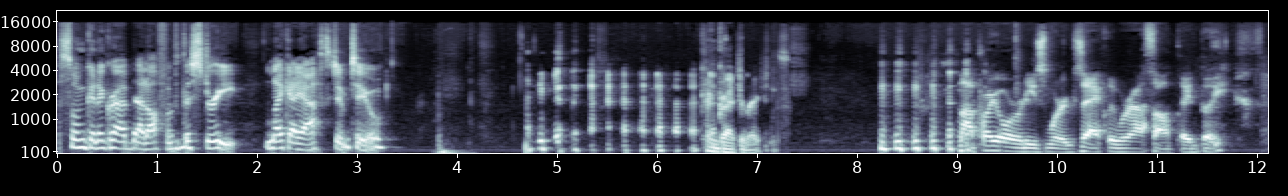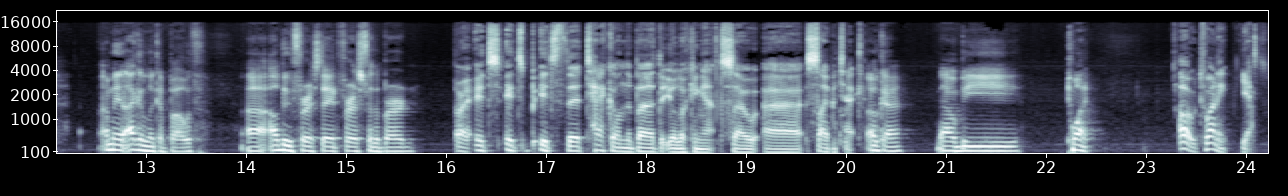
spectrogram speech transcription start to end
so I'm gonna grab that off of the street like I asked him to. Congratulations. My priorities were exactly where I thought they'd be. I mean, I can look at both. Uh, I'll do first aid first for the bird. All right, it's it's it's the tech on the bird that you're looking at. So, uh, cyber tech. Okay. That would be 20. Oh, 20. Yes.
